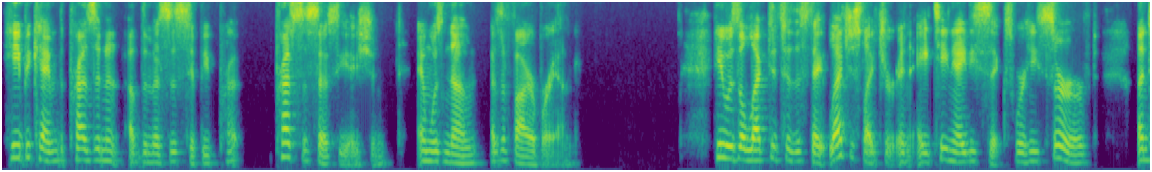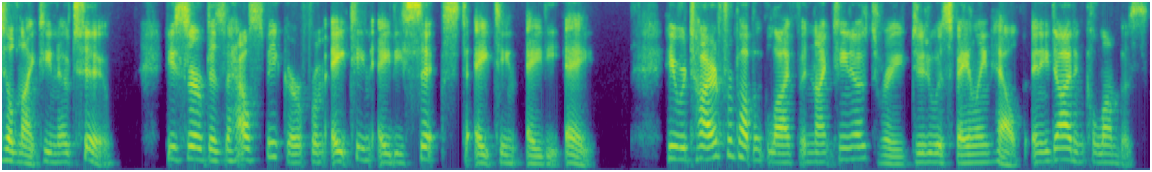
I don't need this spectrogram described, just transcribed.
He became the president of the Mississippi Press Association and was known as a firebrand. He was elected to the state legislature in 1886, where he served until 1902. He served as the House Speaker from 1886 to 1888. He retired from public life in 1903 due to his failing health, and he died in Columbus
